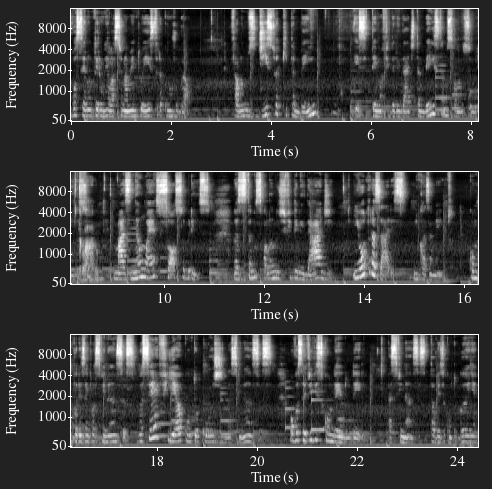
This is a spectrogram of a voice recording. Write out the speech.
você não ter um relacionamento extraconjugal. Falamos disso aqui também, esse tema fidelidade também estamos falando sobre isso. Claro. Mas não é só sobre isso. Nós estamos falando de fidelidade em outras áreas no casamento, como por exemplo as finanças. Você é fiel com o teu cônjuge nas finanças? Ou você vive escondendo dele as finanças? Talvez o quanto ganha,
